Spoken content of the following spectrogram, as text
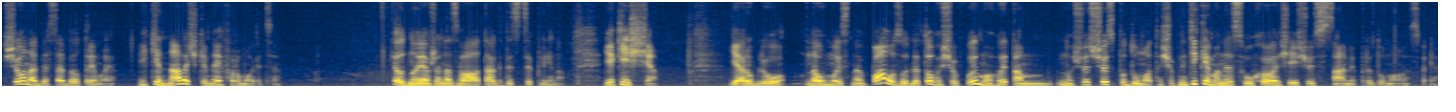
що вона для себе отримує, які навички в неї формуються. Одну я вже назвала так, дисципліна. Які ще? Я роблю навмисне паузу для того, щоб ви могли там ну, щось, щось подумати, щоб не тільки мене слухали, а ще й щось самі придумали своє.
